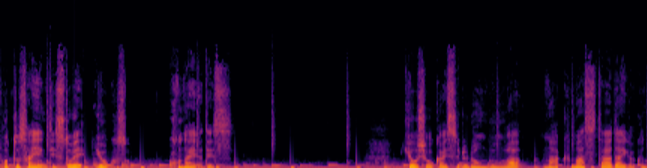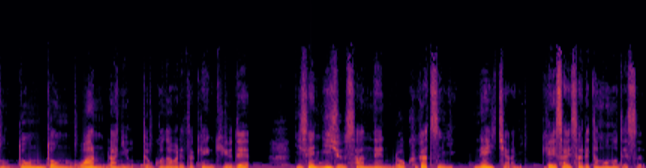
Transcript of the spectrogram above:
ポッドサイエンティストへようこそ、粉屋です。今日紹介する論文はマクマスター大学のドンドン・ワンらによって行われた研究で、2023年6月にネイチャーに掲載されたものです。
